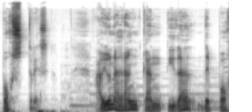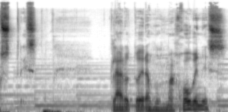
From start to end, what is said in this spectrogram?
postres. Había una gran cantidad de postres. Claro, todos éramos más jóvenes,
